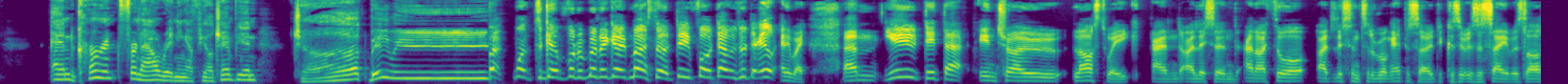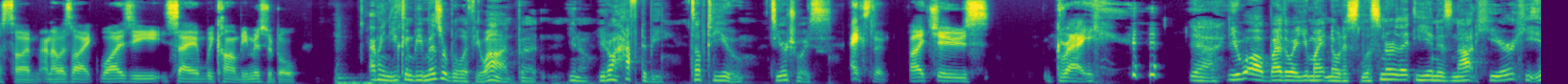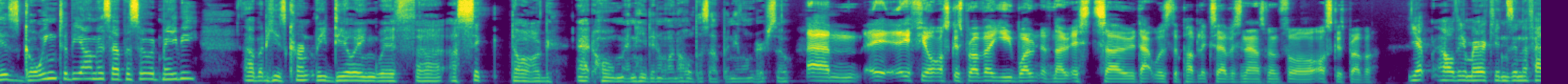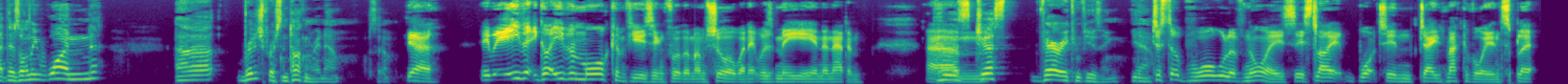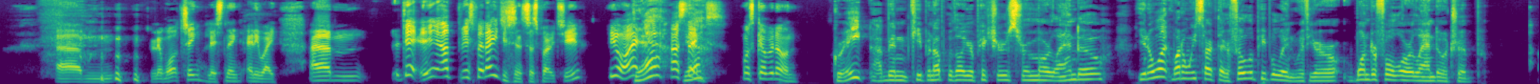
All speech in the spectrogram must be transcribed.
and current, for now, reigning FPL champion, Chuck Bailey. Back once again for the Renegade Master, D4 damage with the ill. Anyway, um, you did that intro last week, and I listened, and I thought I'd listened to the wrong episode because it was the same as last time, and I was like, why is he saying we can't be miserable? I mean, you can be miserable if you want, but you know, you don't have to be. It's up to you. It's your choice. Excellent. I choose grey. Yeah. You. Oh, by the way, you might notice, listener, that Ian is not here. He is going to be on this episode, maybe, uh, but he's currently dealing with uh, a sick dog at home, and he didn't want to hold us up any longer. So, um, if you're Oscar's brother, you won't have noticed. So that was the public service announcement for Oscar's brother. yep, all the Americans in the fact there's only one uh, British person talking right now. So, Yeah. It, even, it got even more confusing for them, I'm sure, when it was me, Ian, and Adam. it was Um, just very confusing. Yeah. just a wall of noise. It's like watching James McAvoy in Split. Um, watching, listening. Anyway, um, it, it, it's been ages since I spoke to you. You all right? Yeah, How's yeah. things? What's going on? Great. I've been keeping up with all your pictures from Orlando. You know what? Why don't we start there? Fill the people in with your wonderful Orlando trip.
